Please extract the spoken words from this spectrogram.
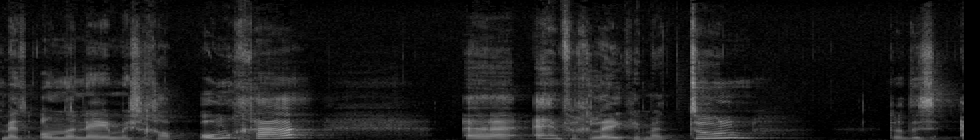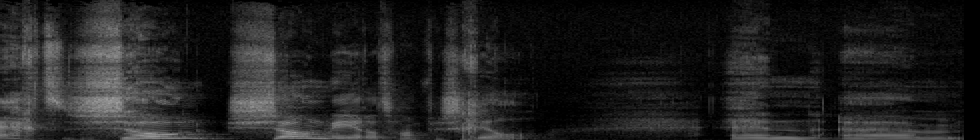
met ondernemerschap omga. Uh, en vergeleken met toen, dat is echt zo'n, zo'n wereld van verschil. En um,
